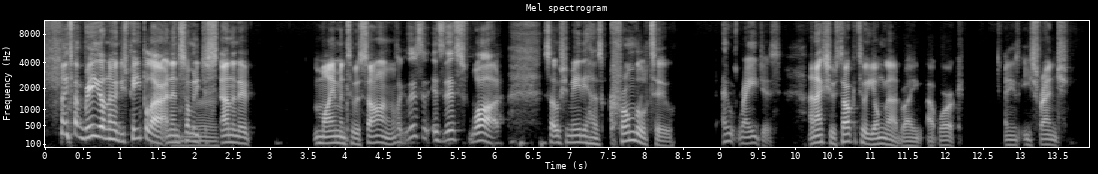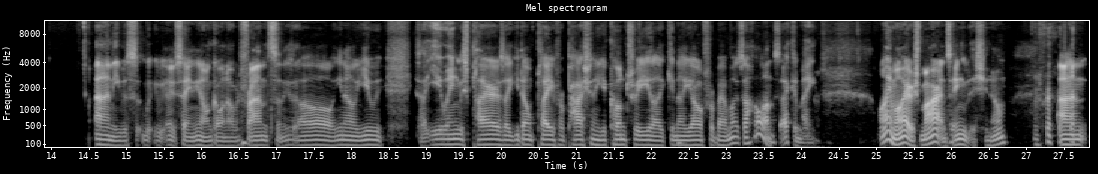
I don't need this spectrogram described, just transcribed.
I don't, really don't know who these people are. And then somebody just standing there miming to a song. I was like, this is this what social media has crumbled to? Outrageous. And actually, I was talking to a young lad right at work, and he's, he's French. And he was, was saying, you know, I'm going over to France, and he's like, oh, you know, you, he's like, you English players, like, you don't play for passion of your country, like, you know, you all for about. I said, hold on a second, mate. I'm Irish. Martin's English, you know and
